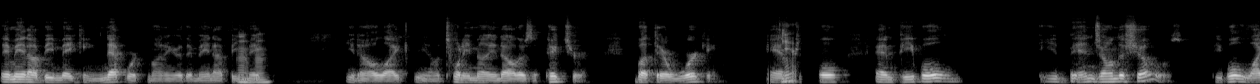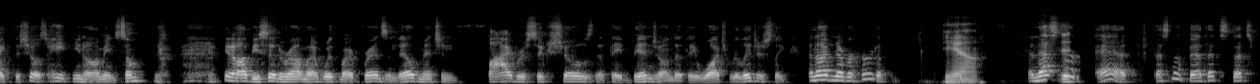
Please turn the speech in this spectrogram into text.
they may not be making network money, or they may not be mm-hmm. making, you know, like you know, twenty million dollars a picture, but they're working, and yeah. people and people binge on the shows. People like the shows. Hey, you know, I mean, some, you know, I'll be sitting around my, with my friends, and they'll mention five or six shows that they binge on that they watch religiously, and I've never heard of them. Yeah, and that's not it, bad. That's not bad. That's that's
